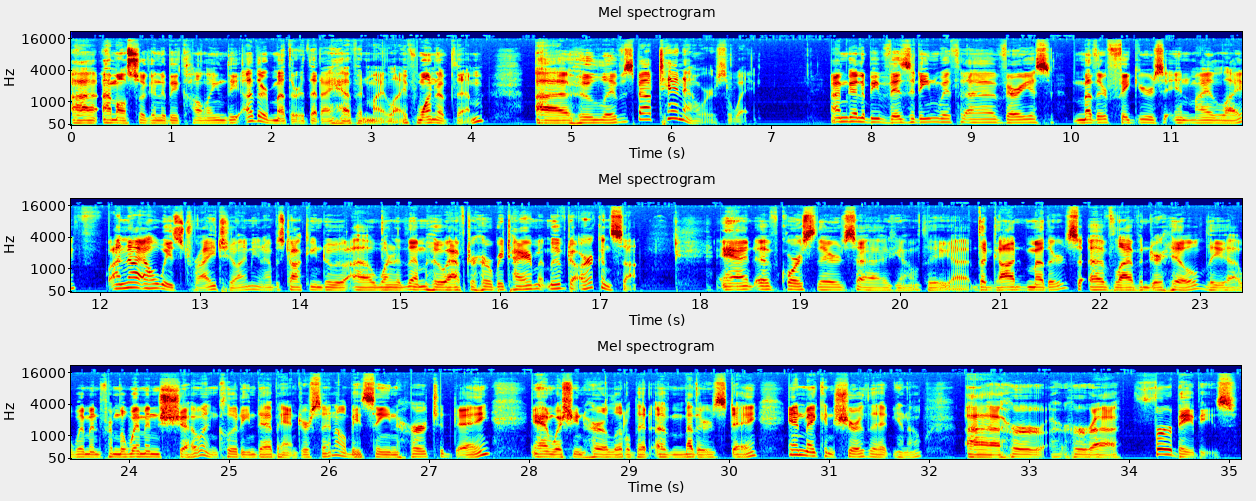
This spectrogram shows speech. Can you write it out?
Uh, I'm also going to be calling the other mother that I have in my life, one of them, uh, who lives about 10 hours away. I'm going to be visiting with uh, various mother figures in my life. And I always try to. I mean, I was talking to uh, one of them who, after her retirement, moved to Arkansas. And of course, there's uh, you know the uh, the godmothers of Lavender Hill, the uh, women from the Women's Show, including Deb Anderson. I'll be seeing her today and wishing her a little bit of Mother's Day and making sure that you know uh, her her uh, fur babies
